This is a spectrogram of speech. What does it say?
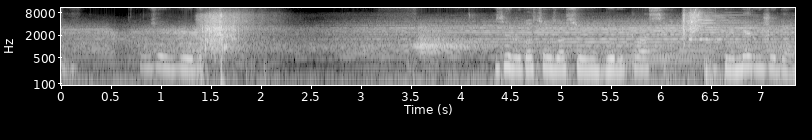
Nossa. Usa o Goro. Esse é legal se eu usasse o Goro clássico. O primeiro jogão.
